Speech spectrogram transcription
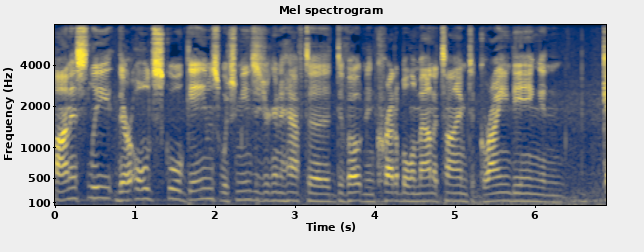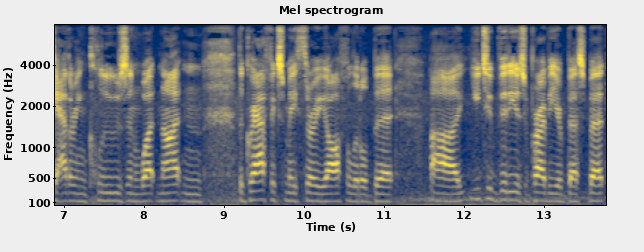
Honestly, they're old school games, which means you're going to have to devote an incredible amount of time to grinding and gathering clues and whatnot, and the graphics may throw you off a little bit. Uh, YouTube videos would probably be your best bet.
